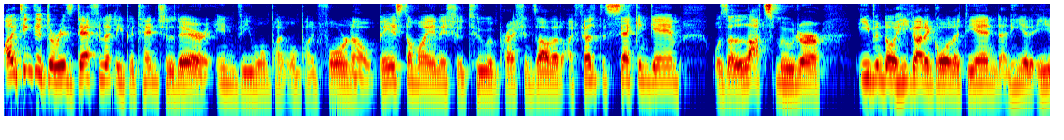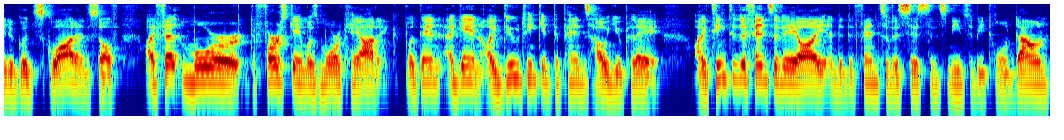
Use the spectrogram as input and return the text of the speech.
I think that there is definitely potential there in V1.1.4 now, based on my initial two impressions of it. I felt the second game was a lot smoother even though he got a goal at the end and he had, he had a good squad and stuff, I felt more, the first game was more chaotic. But then again, I do think it depends how you play. I think the defensive AI and the defensive assistance needs to be toned down.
